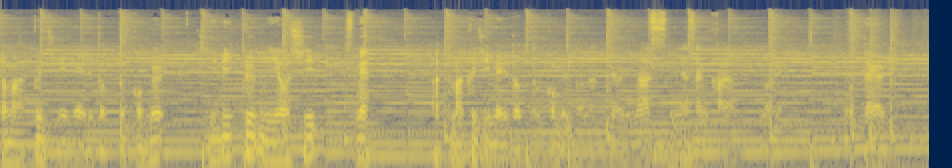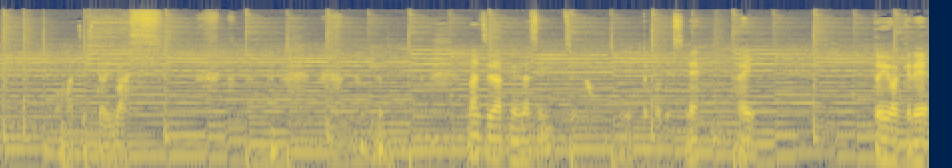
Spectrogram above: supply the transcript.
gmail.com 響く三好ですね。アットマーク gmail.com となっます。皆さんからのね、お便りお待ちしております。まずは目指せ一通というとこですね。はい。というわけで、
